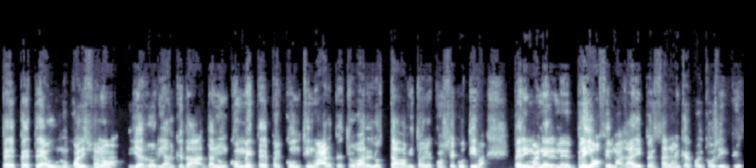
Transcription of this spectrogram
per, per 3 a 1. Quali mm-hmm. sono gli errori anche da, da, non commettere per continuare, per trovare l'ottava vittoria consecutiva, per rimanere nel playoff e magari pensare anche a qualcosa in più?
